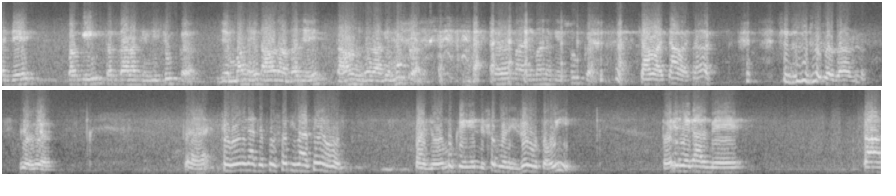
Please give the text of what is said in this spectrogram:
ڪجي پڪي ڪانه ٿيندي چڪ جي من هيڏان هوڏان ڀڄي ته هاڻي هن کي مڪ پنهنجي من کي سڪ چاوا چاوا چاوا سنڌي سٺو چوندا ويو ويو ته چڱي ڳالهه تي پوءِ سوچينداسين ۽ پنهنجو مون کي سمجهڻ جي ضرورت هئي پر ان ڳالهه ۾ توهان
